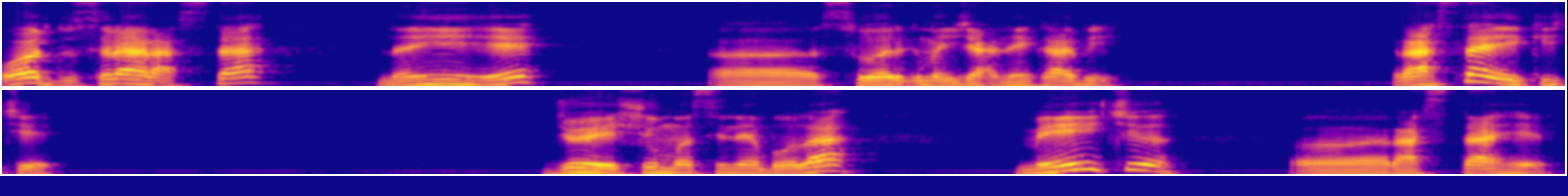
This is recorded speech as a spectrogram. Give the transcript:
और दूसरा रास्ता नहीं है स्वर्ग में जाने का भी। रास्ता एक ही है जो यीशु मसीह ने बोला, मेच रास्ता है।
